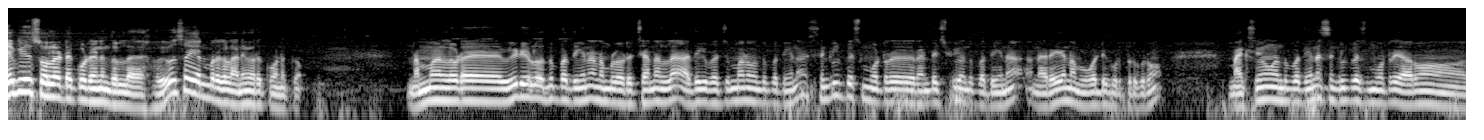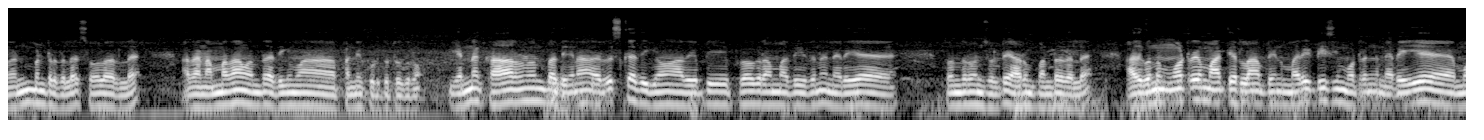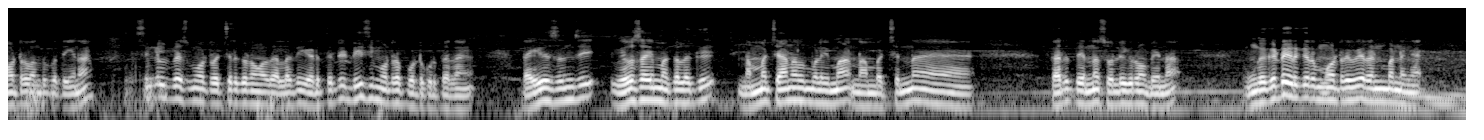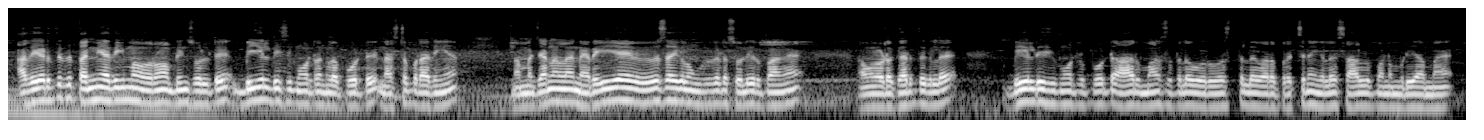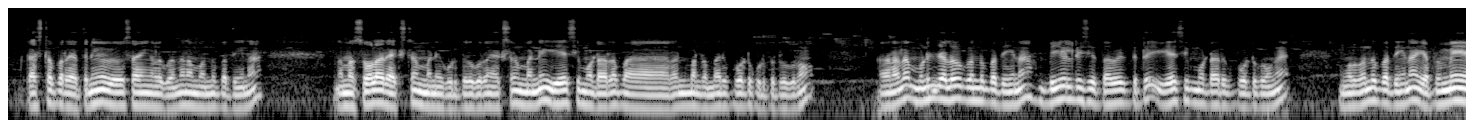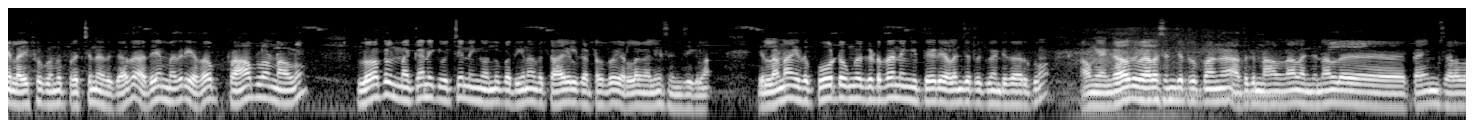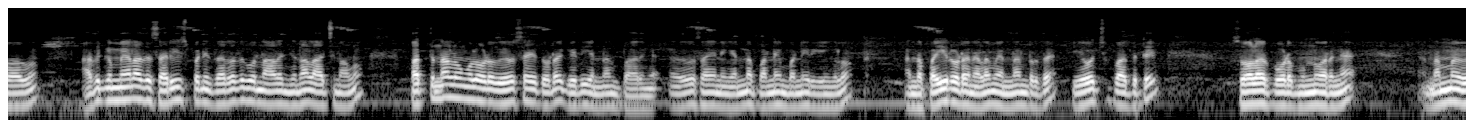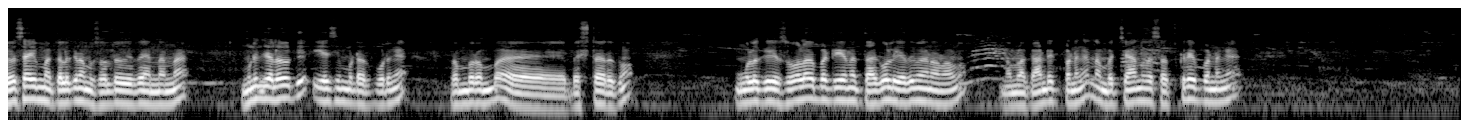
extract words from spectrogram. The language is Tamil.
ஏபிஎஸ் சோலார் கூட இணைந்துள்ள விவசாய அன்பர்கள் அனைவருக்கும் வணக்கம். நம்மளோட வீடியோவில் வந்து பார்த்திங்கன்னா நம்மளோட சேனலில் அதிகபட்சமான வந்து பார்த்திங்கன்னா சிங்கிள் பேஸ் மோட்ரு ரெண்டு ஹெச்பி வந்து பார்த்திங்கன்னா நிறைய நம்ம ஓட்டி கொடுத்துருக்குறோம். மேக்ஸிமம் வந்து பார்த்திங்கன்னா சிங்கிள் பேஸ் மோட்ரு யாரும் ரன் பண்ணுறதில்ல சோலாரில் அதை நம்ம தான் வந்து அதிகமாக பண்ணி கொடுத்துட்ருக்குறோம் என்ன காரணம்னு பார்த்திங்கன்னா ரிஸ்க் அதிகம் அது எப்படி ப்ரோக்ராம் அது இதுன்னு நிறைய தொந்தரவுன்னு சொல்லிட்டு யாரும் பண்ணுறதில்ல அதுக்கு வந்து மோட்டரே மாற்றிடலாம் அப்படின்னு மாதிரி டிசி மோட்டருங்க நிறைய மோட்டர் வந்து பார்த்திங்கன்னா சிங்கிள் பேஸ் மோட்டர் வச்சுருக்கிறவங்க எல்லாத்தையும் எடுத்துகிட்டு டிசி மோட்டரை போட்டு கொடுத்துட்றாங்க. தயவு செஞ்சு விவசாய மக்களுக்கு நம்ம சேனல் மூலிமா நம்ம சின்ன கருத்து என்ன சொல்லிக்கிறோம் அப்படின்னா உங்ககிட்ட இருக்கிற மோட்டரவே ரன் பண்ணுங்க. அதை எடுத்துகிட்டு தண்ணி அதிகமாக வரும் அப்படின்னு சொல்லிட்டு பிஎல்டிசி மோட்டருங்களை போட்டு நஷ்டப்படாதீங்க. நம்ம சேனலில் நிறைய விவசாயிகள் உங்கள்கிட்ட சொல்லியிருப்பாங்க. அவங்களோட கருத்துக்களை பிஎல்டிசி மோட்ரு போட்டு ஆறு மாதத்தில் ஒரு வருஷத்தில் வர பிரச்சனைகளை சால்வ் பண்ண முடியாமல் கஷ்டப்படுற எத்தனையோ விவசாயிங்களுக்கு வந்து நம்ம வந்து பார்த்திங்கன்னா நம்ம சோலார் எக்ஸ்டெண்ட் பண்ணி கொடுத்துருக்குறோம். எக்ஸ்டெண்ட் பண்ணி ஏசி மோட்டாரை ப ரன் பண்ணுற மாதிரி போட்டு கொடுத்துட்ருக்குறோம் அதனால் முடிஞ்ச அளவுக்கு வந்து பார்த்திங்கன்னா பிஎல்டிசி தவிர்த்துட்டு ஏசி மோட்டாருக்கு போட்டுக்கோங்க. உங்களுக்கு வந்து பார்த்திங்கன்னா எப்பவுமே லைஃபுக்கு வந்து பிரச்சனை இருக்காது. அதே மாதிரி ஏதாவது ப்ராப்ளம்னாலும் லோக்கல் மெக்கானிக் வச்சு நீங்கள் வந்து பார்த்திங்கன்னா அந்த காயில் கட்டுறதோ எல்லா வேலையும் செஞ்சுக்கலாம். இல்லைனா இதை போட்டவங்க கிட்ட தான் நீங்கள் தேடி அலைஞ்சிட்ருக்க வேண்டியதாக இருக்கும். அவங்க எங்காவது வேலை செஞ்சிட்ருப்பாங்க. அதுக்கு நாலு நாள் அஞ்சு நாள் டைம் செலவாகும். அதுக்கு மேலே அதை சர்வீஸ் பண்ணி தர்றதுக்கு ஒரு நாலஞ்சு நாள் ஆச்சுனாலும் பத்து நாள் உங்களோட விவசாயத்தோட கதி என்னன்னு பாருங்கள் விவசாயம் நீங்கள் என்ன பண்ணையும் பண்ணியிருக்கீங்களோ அந்த பயிரோட நிலைமை என்னன்றதை யோசிச்சு பார்த்துட்டு சோலார் போட முன் வருங்க. நம்ம விவசாய மக்களுக்கு நம்ம சொல்கிற விதம் என்னென்னா முடிஞ்ச அளவுக்கு ஏசி மோட்டார் போடுங்க. ரொம்ப ரொம்ப பெஸ்ட்டாக இருக்கும். உங்களுக்கு சோலார் பற்றியான தகவல் எது வேணும்னாலும் நம்மளை காண்டாக்ட் பண்ணுங்கள் நம்ம சேனலை சப்ஸ்கிரைப் பண்ணுங்கள்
